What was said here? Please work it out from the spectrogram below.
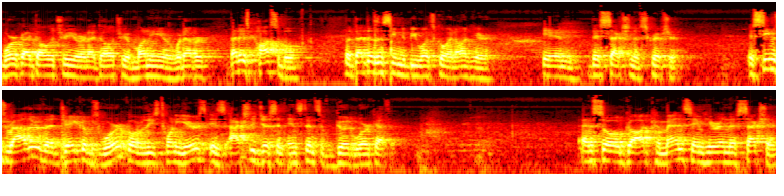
work idolatry or an idolatry of money or whatever. That is possible, but that doesn't seem to be what's going on here in this section of Scripture. It seems rather that Jacob's work over these 20 years is actually just an instance of good work ethic. And so God commends him here in this section,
